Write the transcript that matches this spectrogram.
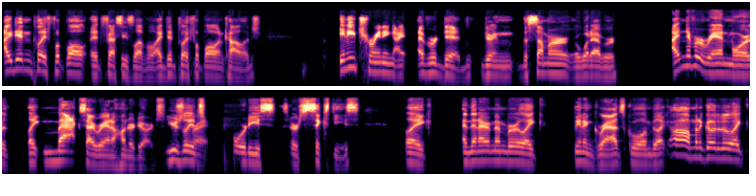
I didn't play football at Fessy's level. I did play football in college. Any training I ever did during the summer or whatever, I never ran more like max I ran 100 yards. Usually it's Right. 40s or 60s. Like and then I remember like being in grad school and be like, "Oh, I'm going to go to like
